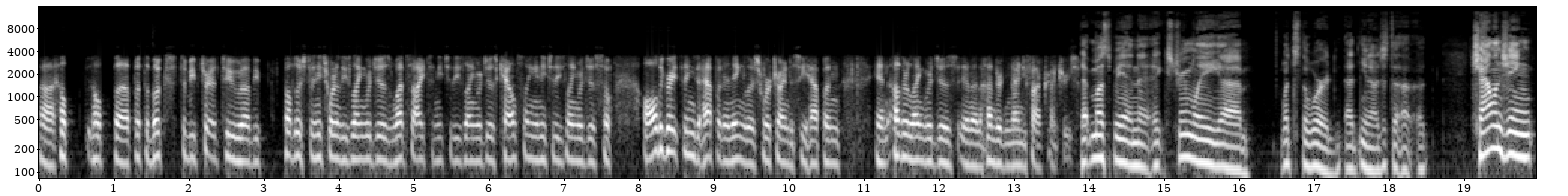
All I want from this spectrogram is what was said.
uh, help help uh, put the books to be to uh, be published in each one of these languages, websites in each of these languages, counseling in each of these languages. So all the great things that happen in English, we're trying to see happen in other languages in 195 countries. That must be an extremely uh, what's the word? Uh, you know, just a, a challenging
